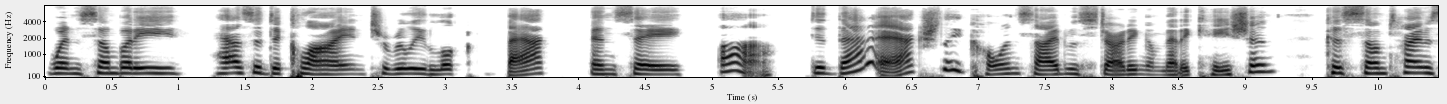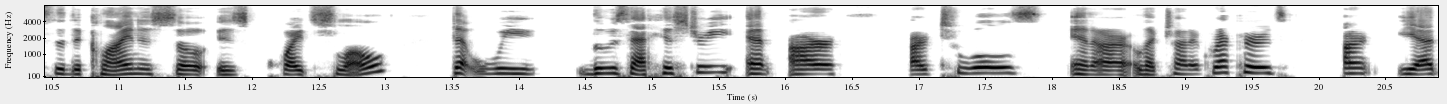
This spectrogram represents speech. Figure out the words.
when somebody has a decline, to really look back and say, ah, did that actually coincide with starting a medication? Because sometimes the decline is so, is quite slow that we lose that history and our, our tools and our electronic records aren't yet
